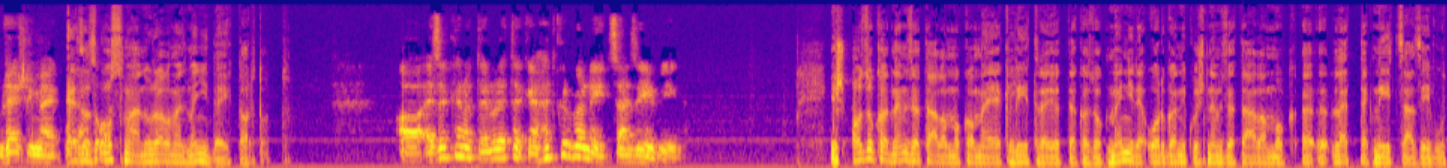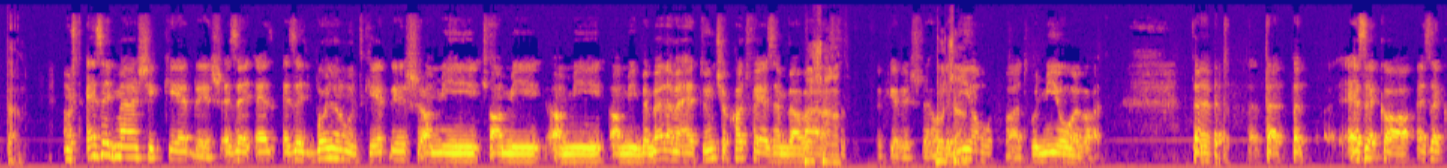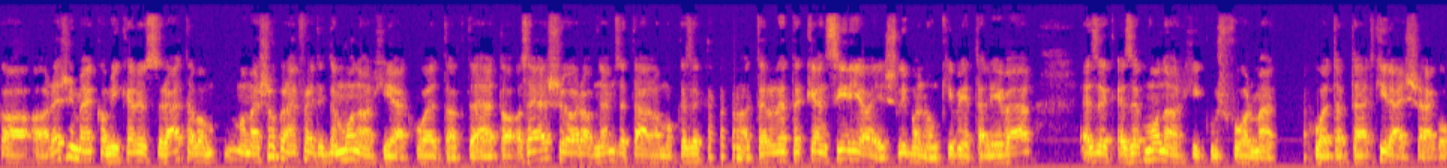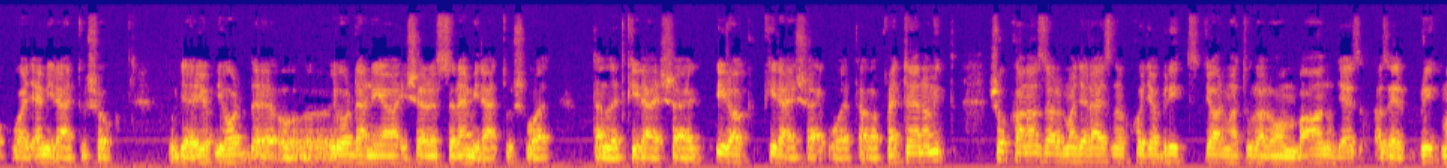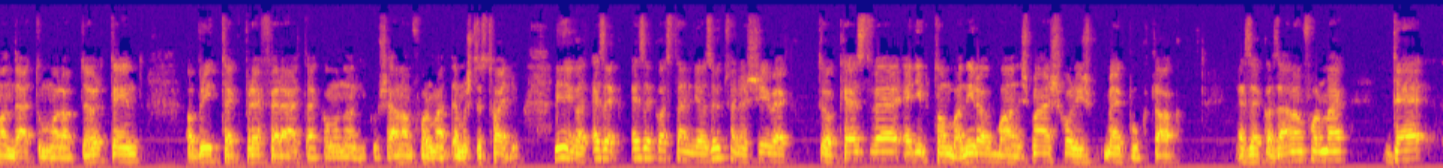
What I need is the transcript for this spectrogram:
rezsimek... Ez az oszmán uralom, ez mennyi ideig tartott? A, ezeken a területeken? Hát kb. 400 évig. És azok a nemzetállamok, amelyek létrejöttek, azok mennyire organikus nemzetállamok lettek 400 év után? Most ez egy másik kérdés, ez egy, ez, ez egy bonyolult kérdés, ami, ami, ami, amiben belemehetünk, csak hadd fejezem be a választ a kérdésre, hogy mi olvad, hogy mi olvad. Tehát, tehát, tehát ezek, a, ezek a, a rezsimek, amik először általában, ma már sokan elfelejtik, de monarchiák voltak. Tehát az első arab nemzetállamok ezeken a területeken, Szíria és Libanon kivételével, ezek, ezek monarchikus formák voltak, tehát királyságok vagy emirátusok. Ugye Jord, Jordánia is először emirátus volt, tehát királyság. Irak királyság volt alapvetően, amit sokan azzal magyaráznak, hogy a brit gyarmaturalomban, ugye ez azért brit mandátum alatt történt, a britek preferálták a monarchikus államformát, de most ezt hagyjuk. Lényeg az, ezek, ezek aztán ugye az 50-es évektől kezdve Egyiptomban, Irakban és máshol is megbuktak ezek az államformák, de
